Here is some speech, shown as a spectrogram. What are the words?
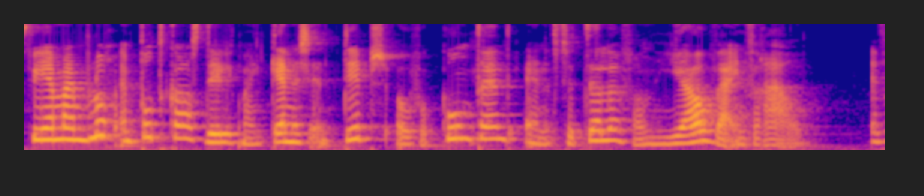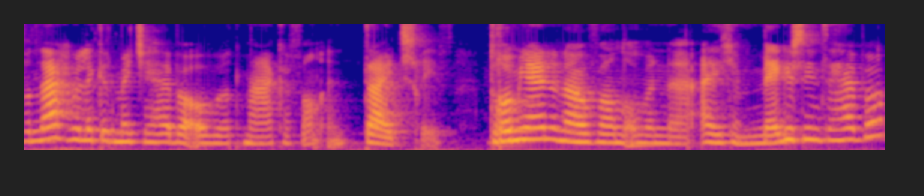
Via mijn blog en podcast deel ik mijn kennis en tips over content en het vertellen van jouw wijnverhaal. En vandaag wil ik het met je hebben over het maken van een tijdschrift. Droom jij er nou van om een eh, eigen magazine te hebben?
